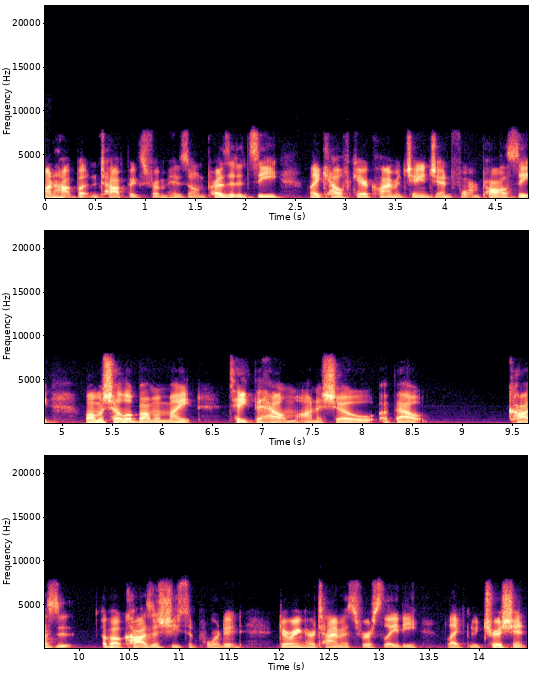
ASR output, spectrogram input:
on hot button topics from his own presidency, like healthcare, climate change, and foreign policy, while Michelle Obama might take the helm on a show about causes about causes she supported during her time as first lady, like nutrition.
